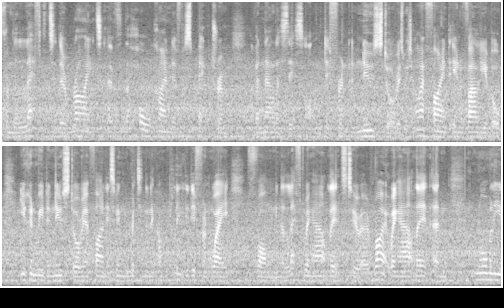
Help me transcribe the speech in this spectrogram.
from the left to the right of the whole kind of spectrum of analysis on different news stories, which I find invaluable. You can read a news story and find it's been written in a completely different way from the left wing outlet to a right wing outlet, and normally you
